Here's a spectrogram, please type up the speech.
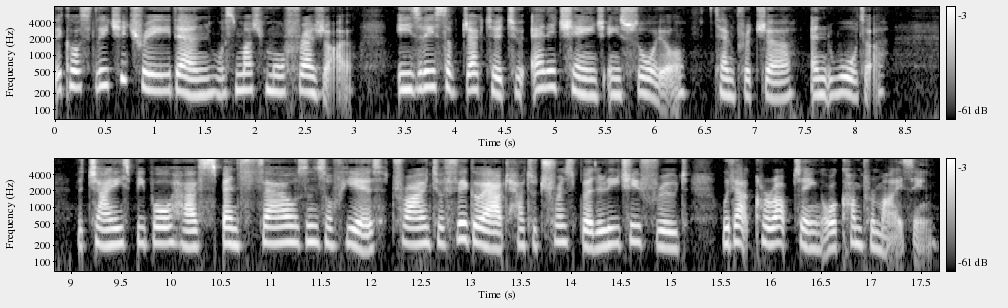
because lychee tree then was much more fragile, easily subjected to any change in soil, temperature, and water. The Chinese people have spent thousands of years trying to figure out how to transport lychee fruit without corrupting or compromising.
